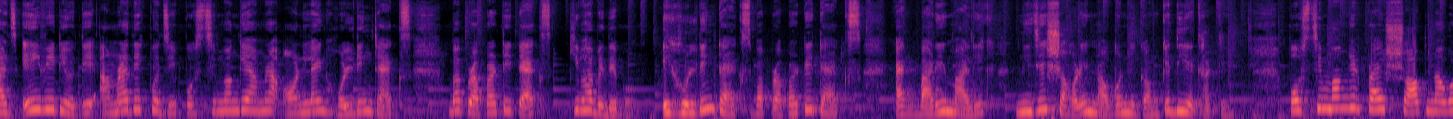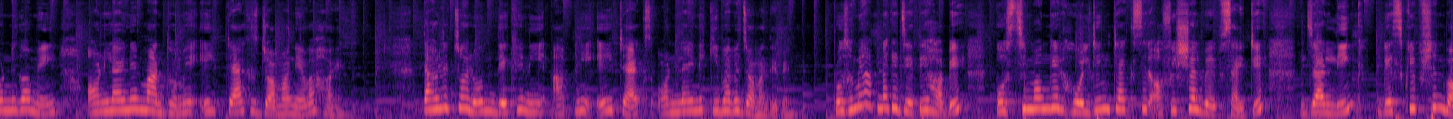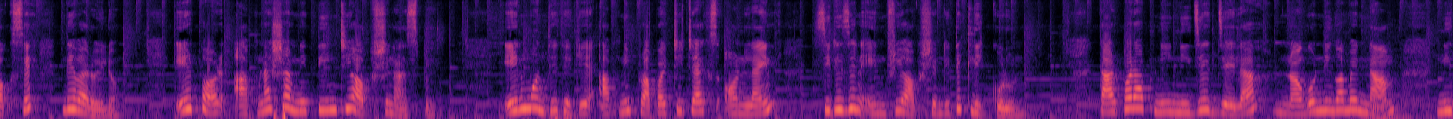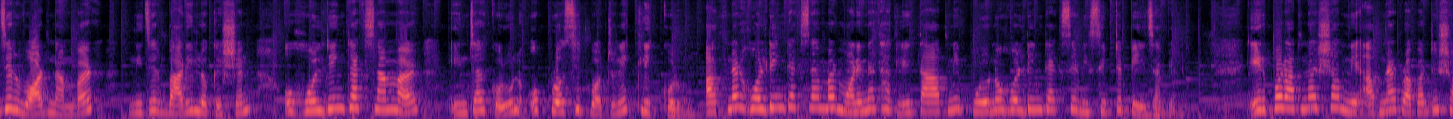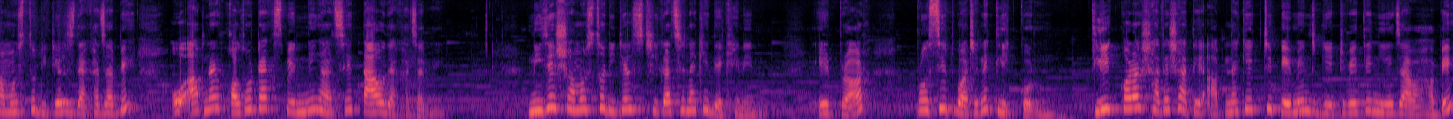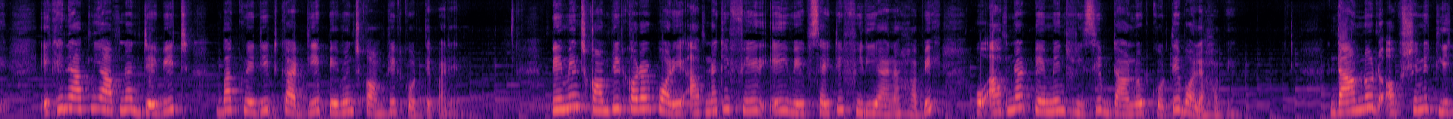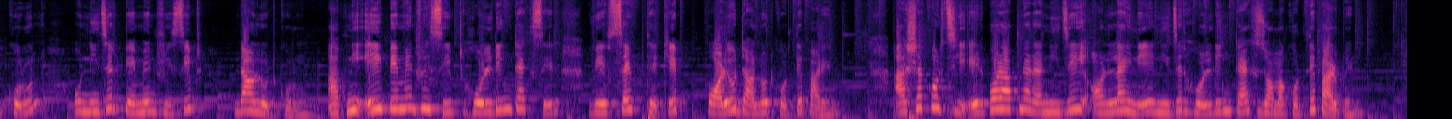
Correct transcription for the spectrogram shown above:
আজ এই ভিডিওতে আমরা দেখব যে পশ্চিমবঙ্গে আমরা অনলাইন হোল্ডিং ট্যাক্স বা প্রপার্টি ট্যাক্স কীভাবে দেব। এই হোল্ডিং ট্যাক্স বা প্রপার্টি ট্যাক্স এক বাড়ির মালিক নিজের শহরের নগর নিগমকে দিয়ে থাকে। পশ্চিমবঙ্গের প্রায় সব নগর নিগমেই অনলাইনের মাধ্যমে এই ট্যাক্স জমা নেওয়া হয়। তাহলে চলুন দেখে নিই আপনি এই ট্যাক্স অনলাইনে কীভাবে জমা দেবেন। প্রথমে আপনাকে যেতে হবে পশ্চিমবঙ্গের হোল্ডিং ট্যাক্সের অফিসিয়াল ওয়েবসাইটে, যার লিঙ্ক ডেসক্রিপশন বক্সে দেওয়া রইল। এরপর আপনার সামনে তিনটি অপশন আসবে। এর মধ্যে থেকে আপনি property tax online citizen entry অপশনটিতে ক্লিক করুন। তারপর আপনি নিজের জেলা, নগর নিগমের নাম, নিজের ওয়ার্ড নাম্বার, নিজের বাড়ির লোকেশন ও হোল্ডিং ট্যাক্স নাম্বার এন্টার করুন ও প্রসিড বটনে ক্লিক করুন। আপনার হোল্ডিং ট্যাক্স নাম্বার মনে না থাকলে তা আপনি পুরনো হোল্ডিং ট্যাক্সের রিসিপ্টে পেয়ে যাবেন। এরপর আপনার সামনে আপনার প্রপার্টির সমস্ত ডিটেলস দেখা যাবে ও আপনার কত ট্যাক্স পেন্ডিং আছে তাও দেখা যাবে। নিজের সমস্ত ডিটেলস ঠিক আছে নাকি দেখে নিন। এরপর প্রসিড বটনে ক্লিক করুন। ক্লিক করার সাথে সাথে আপনাকে একটি পেমেন্ট গেটওয়েতে নিয়ে যাওয়া হবে। এখানে আপনি আপনার ডেবিট বা ক্রেডিট কার্ড দিয়ে পেমেন্ট কমপ্লিট করতে পারেন। পেমেন্ট কমপ্লিট করার পরে আপনাকে ফের এই ওয়েবসাইটে ফিরিয়ে আনা হবে ও আপনার পেমেন্ট রিসিপ্ট ডাউনলোড করতে বলা হবে। ডাউনলোড অপশনে ক্লিক করুন ও নিজের পেমেন্ট রিসিপ্ট ডাউনলোড করুন। আপনি এই পেমেন্ট রিসিপ্ট হোল্ডিং ট্যাক্সের ওয়েবসাইট থেকে পরেও ডাউনলোড করতে পারেন। আশা করছি এরপর আপনারা নিজেই অনলাইনে নিজের হোল্ডিং ট্যাক্স জমা করতে পারবেন।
